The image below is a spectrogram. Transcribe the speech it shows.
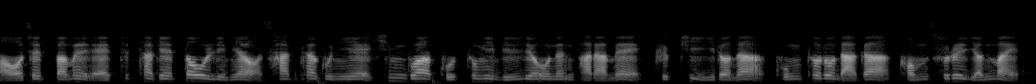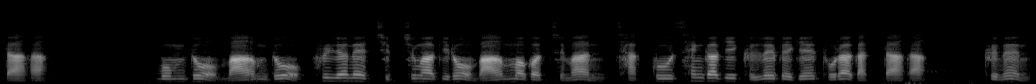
어젯밤을 애틋하게 떠올리며 사타구니의 힘과 고통이 밀려오는 바람에 급히 일어나 공터로 나가 검수를 연마했다. 몸도 마음도 훈련에 집중하기로 마음먹었지만 자꾸 생각이 글렙에게 돌아갔다. 그는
